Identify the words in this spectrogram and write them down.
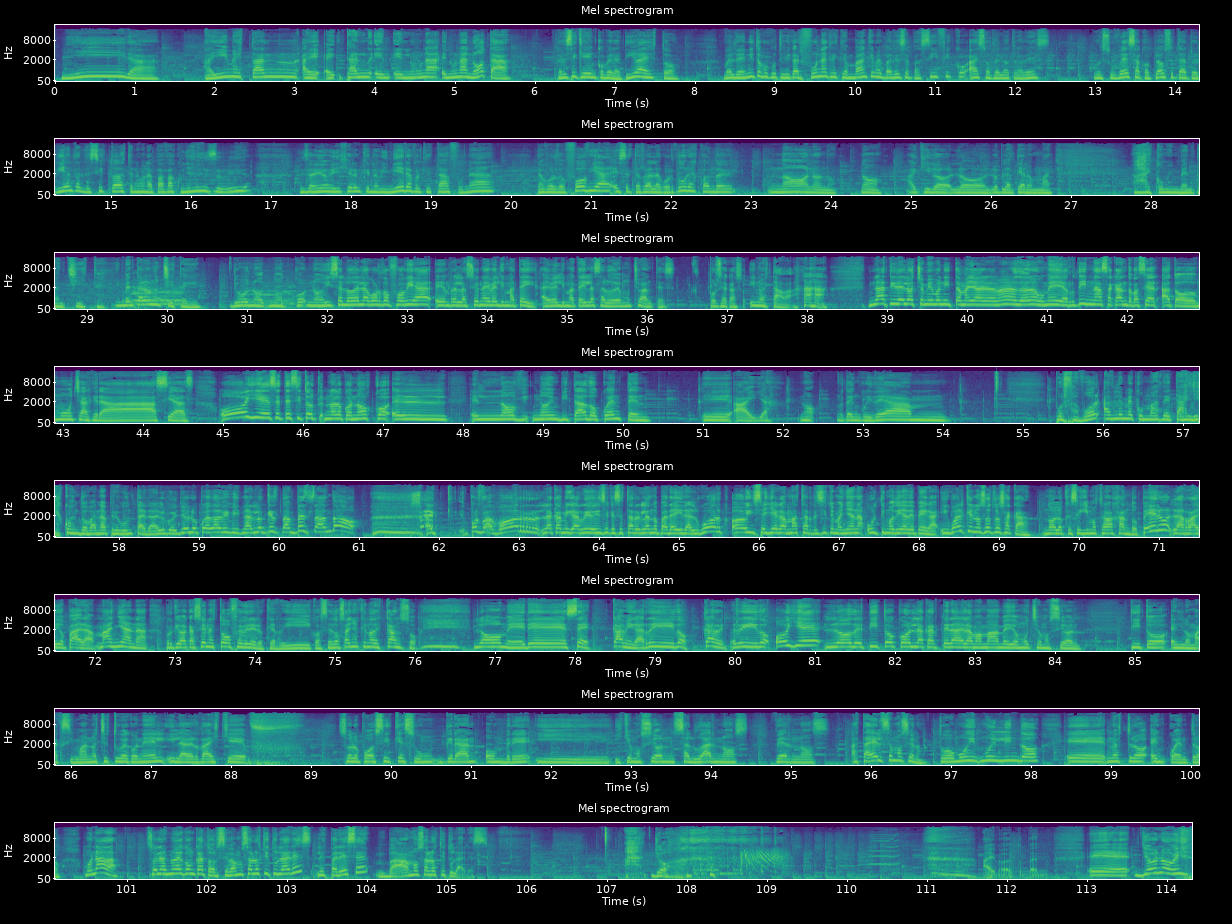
Mira, ahí me están, están en, una, en una nota. Parece que en cooperativa esto. Valdebenito por justificar Funa, Cristian Banque me parece pacífico. Ah, eso es de la otra vez. Por su vez, saco aplauso Teatro Oriente al decir todas tenemos una paz vascuñana en su vida. Mis amigos me dijeron que no viniera porque estaba funada. La gordofobia es el terror a la gordura, es cuando... No, no, no, no. Aquí lo, lo, plantearon mal. Ay, cómo inventan chistes. Inventaron un chiste aquí. Yo no, no, no hice lo de la gordofobia en relación a Evelyn Matei. A Evelyn Matei la saludé mucho antes, por si acaso, y no estaba. Nati del 8, mi bonita mayor, media rutina, sacando a pasear a todos. Muchas gracias. Oye, ese tecito no lo conozco, el, el no, no invitado, cuenten. Eh, ay, ya, no, no tengo idea. Por favor, hábleme con más detalles cuando van a preguntar algo. Yo no puedo adivinar lo que están pensando. por favor, la Cami Garrido dice que se está arreglando para ir al work. Hoy se llega más tardecito y mañana último día de pega. Igual que nosotros acá, no los que seguimos trabajando. Pero la radio para mañana, porque vacaciones todo febrero. Qué rico, hace dos años que no descanso. Lo merece. Cami Garrido, Garrido. Oye, lo de Tito con la cartera de la mamá me dio mucha emoción. Es lo máximo. Anoche estuve con él y la verdad es que solo puedo decir que es un gran hombre y, qué emoción saludarnos, vernos. Hasta él se emocionó. Estuvo muy, muy lindo eh, nuestro encuentro. Bueno, nada, son las 9 con 14. ¿Vamos a los titulares? ¿Les parece? Vamos a los titulares. Ah, yo. Ay, me estupendo. Eh, yo no vi.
